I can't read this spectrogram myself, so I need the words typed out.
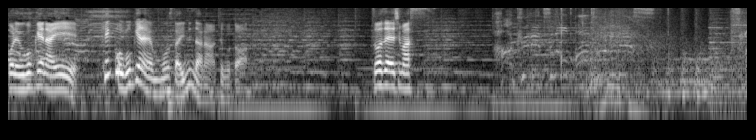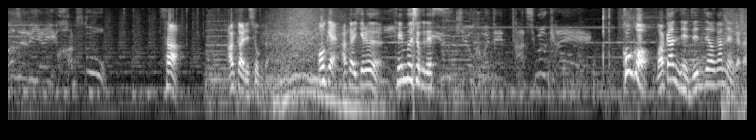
これ動けない。結構動けないモンスターいるんだなってことは。つばぜりします。さあ赤で勝負だ。オッケー赤いける。見聞色です。ここわかんねえ。全然わかんないから。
